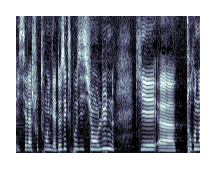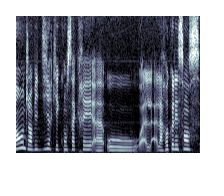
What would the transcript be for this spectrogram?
ici à la Chaux-de-Fonds, il y a deux expositions. L'une qui est tournante, j'ai envie de dire, qui est consacrée à la reconnaissance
